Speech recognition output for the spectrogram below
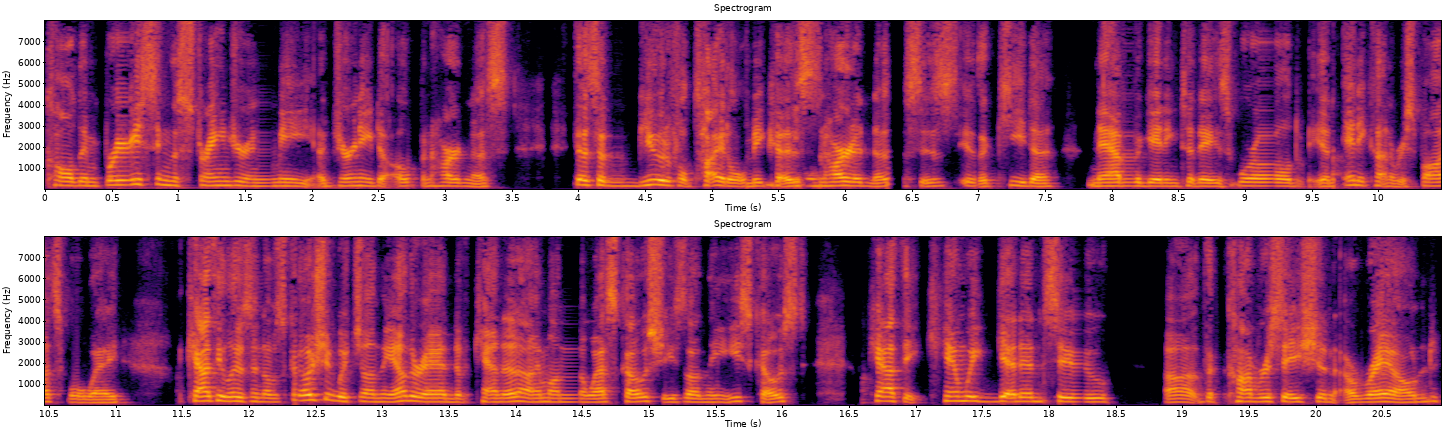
called Embracing the Stranger in Me A Journey to Open Heartedness. That's a beautiful title because mm-hmm. open heartedness is, is a key to navigating today's world in any kind of responsible way. Kathy lives in Nova Scotia, which is on the other end of Canada. I'm on the West Coast, she's on the East Coast. Kathy, can we get into uh, the conversation around,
